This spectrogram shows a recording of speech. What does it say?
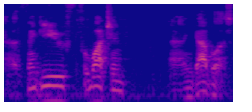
Uh, thank you for watching, and God bless.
